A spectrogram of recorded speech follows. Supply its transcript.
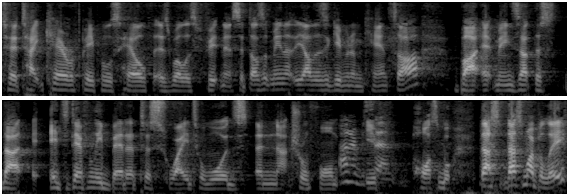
to take care of people's health as well as fitness. It doesn't mean that the others are giving them cancer, but it means that this, that it's definitely better to sway towards a natural form 100%. Possible. That's that's my belief,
